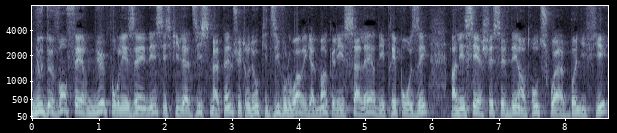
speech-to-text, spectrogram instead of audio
Nous devons faire mieux pour les aînés, c'est ce qu'il a dit ce matin. M. Trudeau qui dit vouloir également que les salaires des préposés dans les CHSLD, entre autres, soient bonifiés.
